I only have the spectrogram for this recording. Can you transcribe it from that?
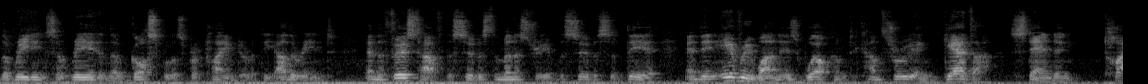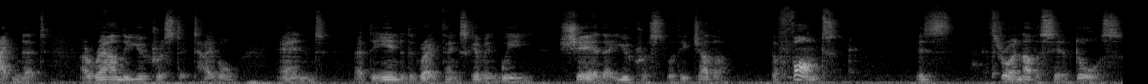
the readings are read and the gospel is proclaimed are at the other end. And the first half of the service, the ministry of the service are there, and then everyone is welcome to come through and gather standing tight knit around the Eucharistic table. And at the end of the Great Thanksgiving, we share that Eucharist with each other. The font is through another set of doors.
